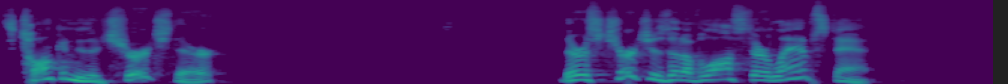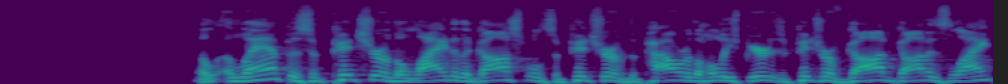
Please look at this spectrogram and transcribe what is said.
He's talking to the church there. There's churches that have lost their lampstand. A lamp is a picture of the light of the gospel. It's a picture of the power of the Holy Spirit. It's a picture of God. God is light.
